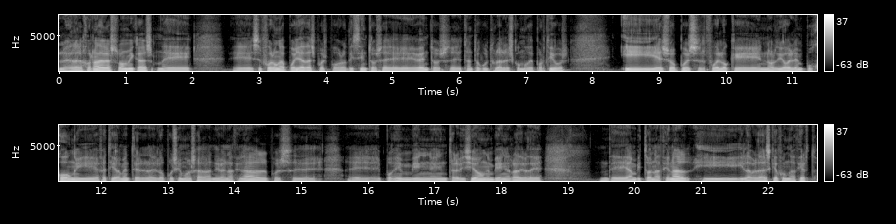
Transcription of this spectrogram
las jornadas gastronómicas eh, eh, se fueron apoyadas pues por distintos eventos, tanto culturales como deportivos, y eso pues fue lo que nos dio el empujón y efectivamente lo pusimos a nivel nacional, pues en, bien en televisión, en bien en radio de, de ámbito nacional, y la verdad es que fue un acierto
